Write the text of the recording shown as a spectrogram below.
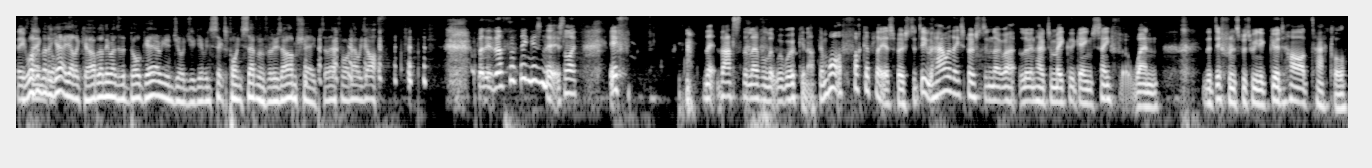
they wasn't going to get a yellow card, but then he went to the Bulgarian judge who gave him six point seven for his arm shape, so therefore now he's off. But that's the thing, isn't it? It's like if that's the level that we're working at, then what a fuck are players supposed to do? How are they supposed to know uh, learn how to make the game safer when the difference between a good hard tackle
